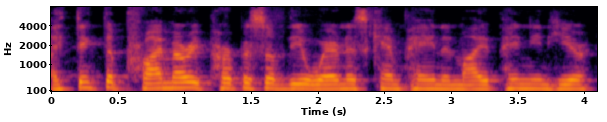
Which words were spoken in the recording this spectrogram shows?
I think the primary purpose of the awareness campaign, in my opinion, here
